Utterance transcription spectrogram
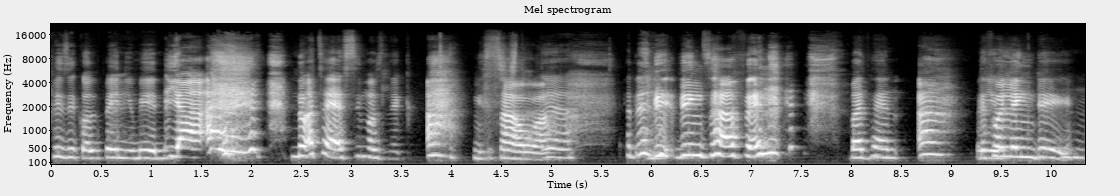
Physical pain, you mean? yeah. no, hata ya simu I was like, ah, ni It's just- sawa. Yeah. And then- Th- things happen. but then, ah, the When you- following day, Mhm.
